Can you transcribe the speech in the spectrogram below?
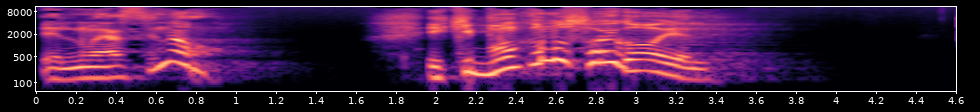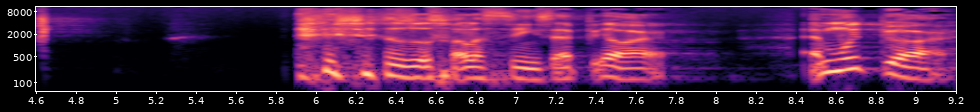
Ele não é assim, não. E que bom que eu não sou igual a ele. Jesus fala assim: isso é pior. É muito pior.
